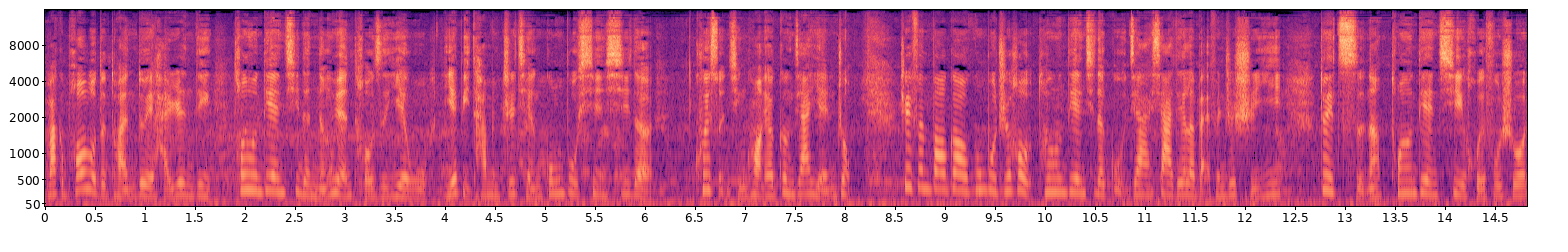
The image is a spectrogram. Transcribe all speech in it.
，Mark Polo 的团队还认定通用电气的能源投资业务也比他们之前公布信息的。亏损情况要更加严重。这份报告公布之后，通用电气的股价下跌了百分之十一。对此呢，通用电气回复说，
